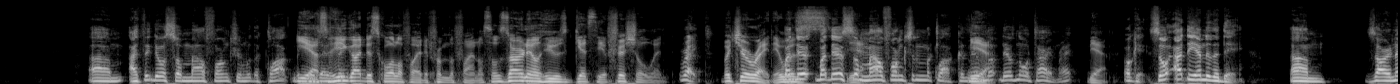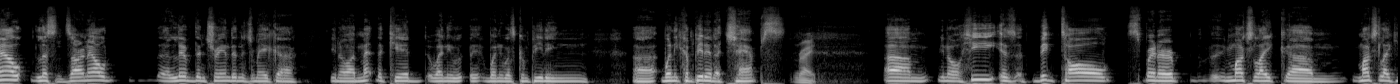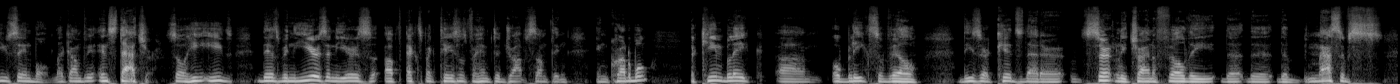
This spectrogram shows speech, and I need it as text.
Um, I think there was some malfunction with the clock. Yeah, I so he think- got disqualified from the final. So Zarnell Hughes gets the official win. right. But you're right. It But was there, but there's some yeah. malfunction in the clock because there's, Yeah. no, there's no time, right? Yeah. Okay, so at the end of the day, um, Zarnell, listen, Zarnell uh, lived and trained in Jamaica. You know, I met the kid when he when he was competing, uh, when he competed at champs. Right. Um, you know, he is a big, tall sprinter, much like um, much like Usain Bolt, like I'm in stature. So he he's there's been years and years of expectations for him to drop something incredible. Ackeem Blake, um, Oblique Seville, these are kids that are certainly trying to fill the the the, the massive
